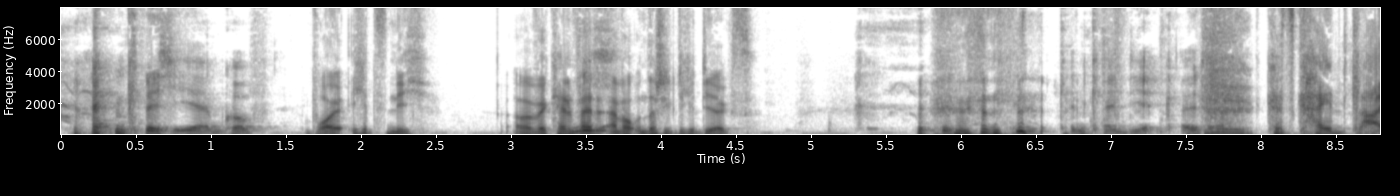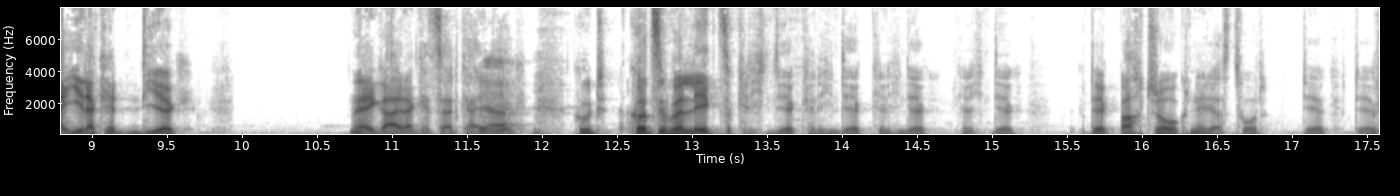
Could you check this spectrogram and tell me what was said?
eigentlich eher im Kopf. Boah, ich jetzt nicht. Aber wir kennen nicht? vielleicht einfach unterschiedliche Dirks. kennt kein Dirk, Alter. Kennst keinen? Klar, jeder kennt einen Dirk. Na egal, da kennst du halt keinen ja. Dirk. Gut, kurz überlegt, so kenn ich einen Dirk, kenn ich einen Dirk, kenn ich einen Dirk, kenn ich einen Dirk. Dirk Bach-Joke, nee, der ist tot. Dirk, Dirk.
